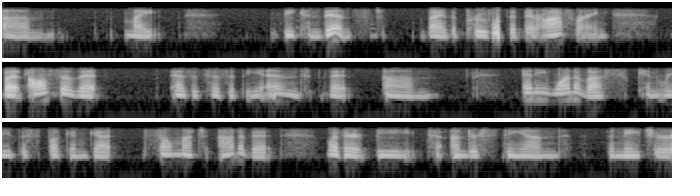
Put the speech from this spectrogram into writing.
um, might be convinced by the proof that they're offering, but also that, as it says at the end, that um, any one of us can read this book and get so much out of it, whether it be to understand the nature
